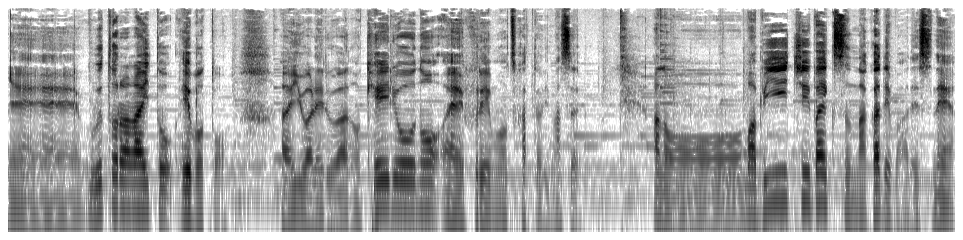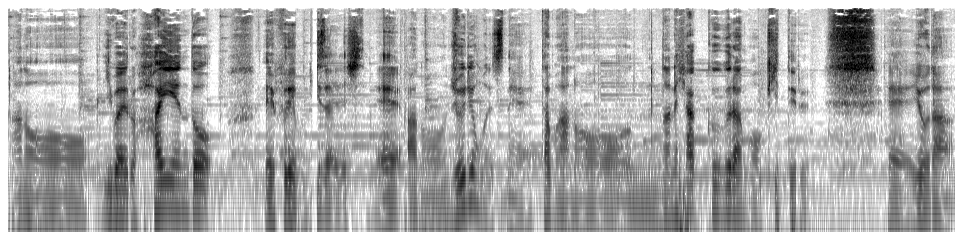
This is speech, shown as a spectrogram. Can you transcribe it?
えー、ウルトラライトエボと言われるあの軽量の、えー、フレームを使っております。あのー、まあ、BH バイクスの中ではですね、あのー、いわゆるハイエンド、えー、フレーム機材でして、あの重量もですね、多分あの 700g を切ってる、えような、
